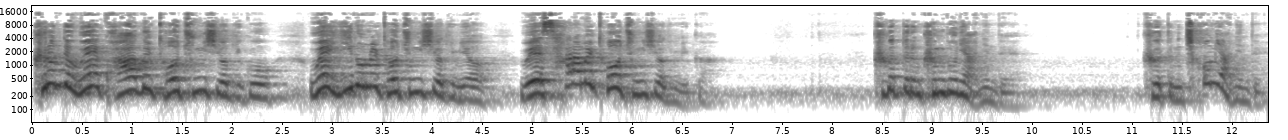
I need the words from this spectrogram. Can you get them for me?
그런데 왜 과학을 더 중시 여기고 왜 이론을 더 중시 여기며 왜 사람을 더 중시 여깁니까? 그것들은 근본이 아닌데 그것들은 처음이 아닌데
